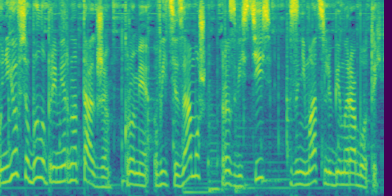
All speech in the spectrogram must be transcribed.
У нее все было примерно так же, кроме выйти замуж, развестись, заниматься любимой работой.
